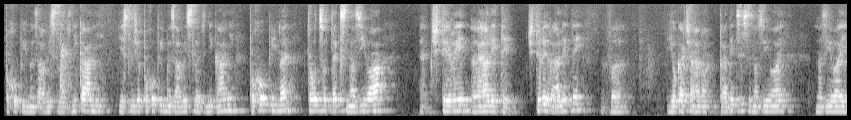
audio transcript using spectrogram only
pochopíme závislé vznikání. Jestliže pochopíme závislé vznikání, pochopíme to, co text nazývá eh, čtyři reality. Čtyři reality v yogačára tradici se nazývají, nazývají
